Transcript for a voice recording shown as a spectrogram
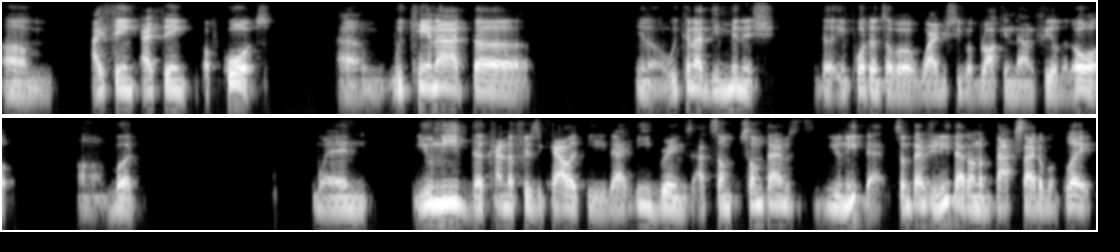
Um, I think I think of course um, we cannot uh, you know we cannot diminish the importance of a wide receiver blocking downfield at all. Um, but when you need the kind of physicality that he brings at some sometimes you need that. Sometimes you need that on the backside of a play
